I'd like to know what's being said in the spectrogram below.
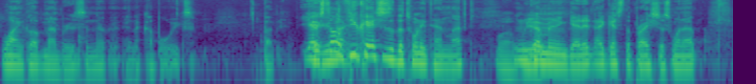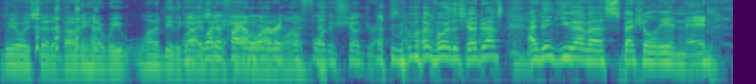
wine club members in a, in a couple weeks. But Yeah, there's still a not- few cases of the 2010 left. Well, you can we come have- in and get it. I guess the price just went up We always said at Bounty Hunter, we want to be the guys What, what that if I had a lot order of it wine. before the show drops? before the show drops. I think you have a special in Ed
